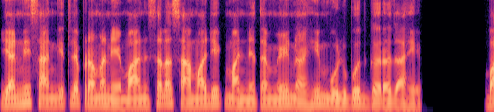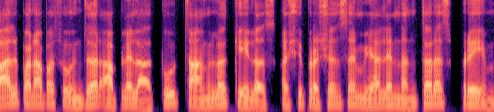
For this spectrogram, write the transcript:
यांनी सांगितल्याप्रमाणे माणसाला सामाजिक मान्यता मिळणं ही मूलभूत गरज आहे. बालपणापासून जर आपल्याला तू चांगलं केलंस अशी प्रशंसा मिळाल्यानंतरच प्रेम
